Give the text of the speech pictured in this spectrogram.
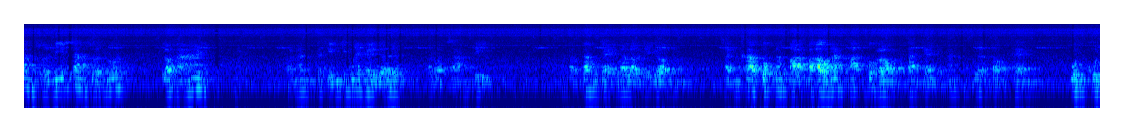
ร้างส่วนนี้สร้างส่วนนู้นเราหาให้เพราะนั้นกระถินจึงไม่เคยเหลือเลยตลอดสามปีเราตั้งใจว่าเราจะยอมฉันข้าวพวกน้ำปลาก็เอานะพระพวกเราตั้งใจอย่างนั้นเพื่อตอบแทนคุณคุณ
